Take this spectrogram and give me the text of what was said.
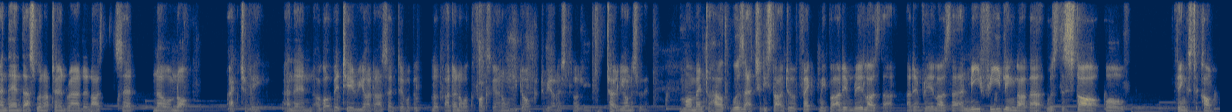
And then that's when I turned around and I said, no, I'm not actually. And then I got a bit teary eyed and I said to him, look, I don't know what the fuck's going on with me, doc, to be honest. I was totally honest with him. My mental health was actually starting to affect me, but I didn't realize that. I didn't realize that. And me feeling like that was the start of things to come,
